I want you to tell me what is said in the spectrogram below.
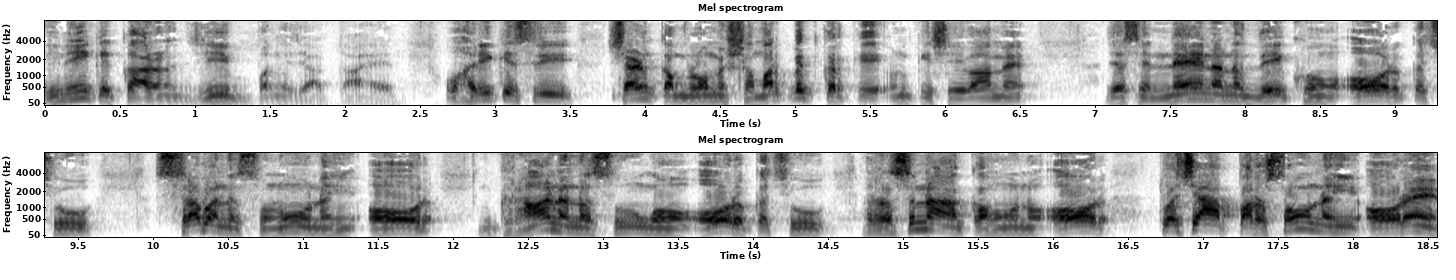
इन्हीं के कारण जीव बन जाता है। वो हरि के श्री शरण कमलों में समर्पित करके उनकी सेवा में जैसे नैन न देखो और कछु, श्रवण सुनो नहीं और घ्राण न सूंगो और कछु, रसना कहो न और त्वचा परसो नहीं और,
